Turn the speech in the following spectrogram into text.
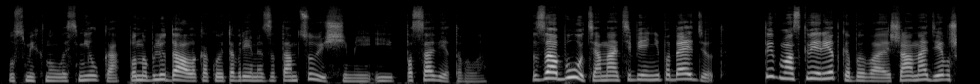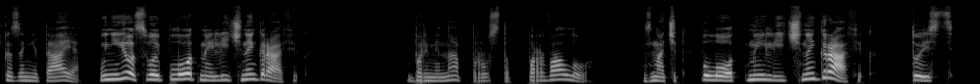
— усмехнулась Милка, понаблюдала какое-то время за танцующими и посоветовала. «Забудь, она тебе не подойдет. Ты в Москве редко бываешь, а она девушка занятая. У нее свой плотный личный график. Бармина просто порвало. Значит, плотный личный график. То есть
